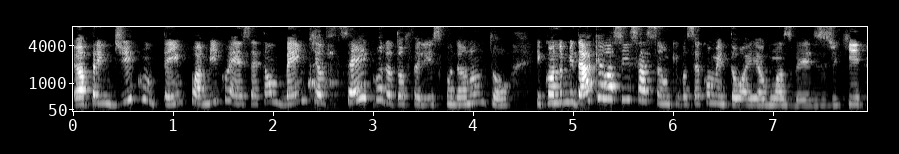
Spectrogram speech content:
Eu aprendi com o tempo a me conhecer tão bem que eu sei quando eu estou feliz, quando eu não estou. E quando me dá aquela sensação que você comentou aí algumas vezes, de que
